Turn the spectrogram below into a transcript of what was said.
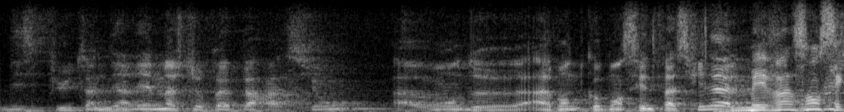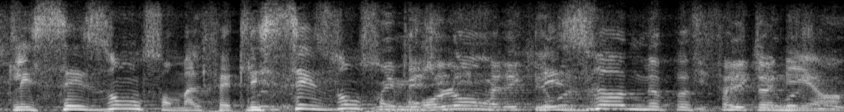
dispute un dernier match de préparation avant de, avant de commencer une phase finale. Mais Vincent, c'est que les saisons sont mal faites. Les saisons sont Oui, trop longues. Les rejoue. hommes ne peuvent Il plus tenir.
